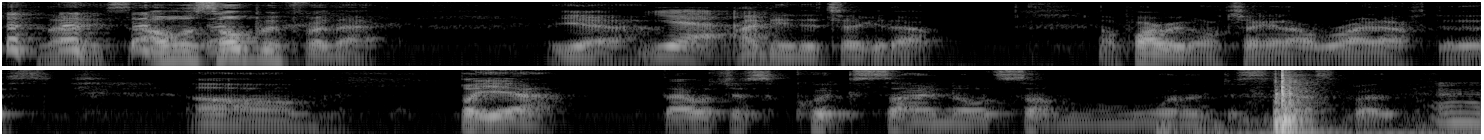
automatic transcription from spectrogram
nice. I was hoping for that. Yeah. Yeah. I need to check it out. I'm probably gonna check it out right after this. Um, but yeah, that was just a quick side note, something we want to discuss, but Uh-huh.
